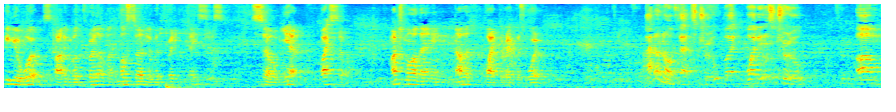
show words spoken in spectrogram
in your work, starting with Thriller, but most certainly with Trading Places. So yeah, why so? Much more than in, other white directors' work. I don't know if that's true, but what is true, um,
